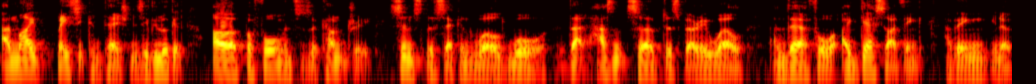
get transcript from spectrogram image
And my basic contention is if you look at our performance as a country since the Second World War, that hasn't served us very well. And therefore, I guess I think, having, you know,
